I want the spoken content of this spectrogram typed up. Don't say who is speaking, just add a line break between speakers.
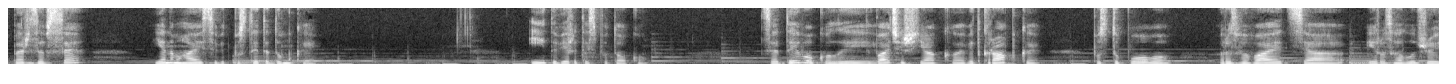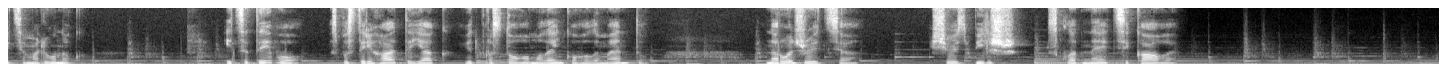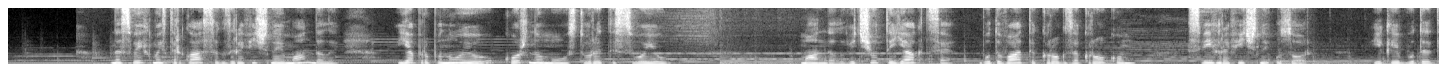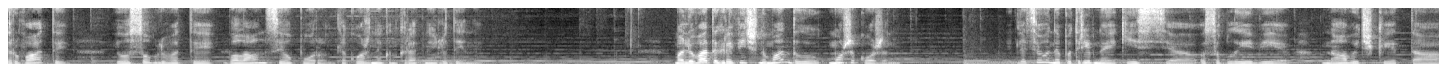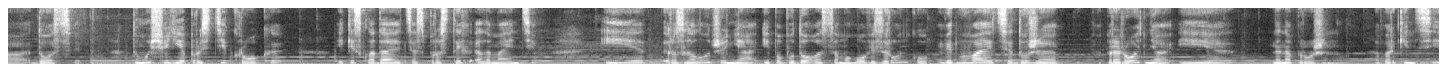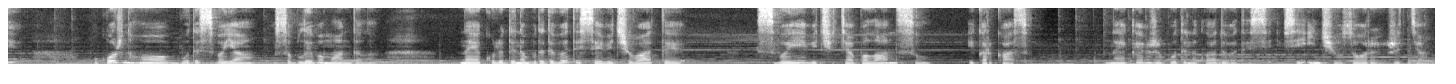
перш за все, я намагаюся відпустити думки і довіритись потоку. Це диво, коли ти бачиш, як від крапки поступово розвивається і розгалуджується малюнок. І це диво спостерігати, як від простого маленького елементу народжується щось більш складне, цікаве. На своїх майстер-класах з графічної мандали я пропоную кожному створити свою мандалу, відчути, як це будувати крок за кроком свій графічний узор, який буде дарувати і особлювати баланс і опору для кожної конкретної людини. Малювати графічну мандалу може кожен. Для цього не потрібно якісь е, особливі навички та досвід, тому що є прості кроки, які складаються з простих елементів, і розгалудження і побудова самого візерунку відбувається дуже природньо і ненапружено. Наприкінці у кожного буде своя особлива мандала, на яку людина буде дивитися і відчувати свої відчуття балансу і каркасу, на яке вже буде накладуватись всі інші узори життя.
